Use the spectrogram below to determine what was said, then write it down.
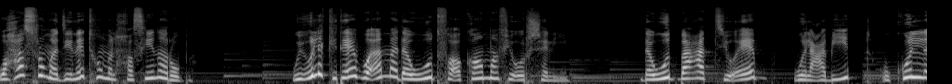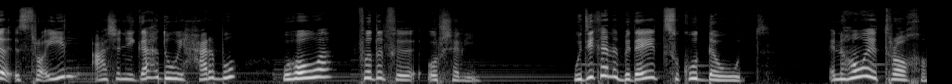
وحصروا مدينتهم الحصينة ربا ويقول الكتاب وأما داود فأقام في أورشليم. داود بعت يؤاب والعبيد وكل إسرائيل عشان يجاهدوا ويحاربوا وهو فضل في أورشليم. ودي كانت بداية سقوط داوود إن هو يتراخى.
